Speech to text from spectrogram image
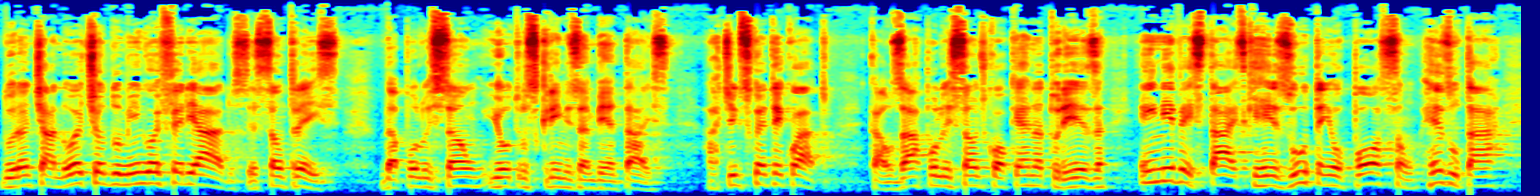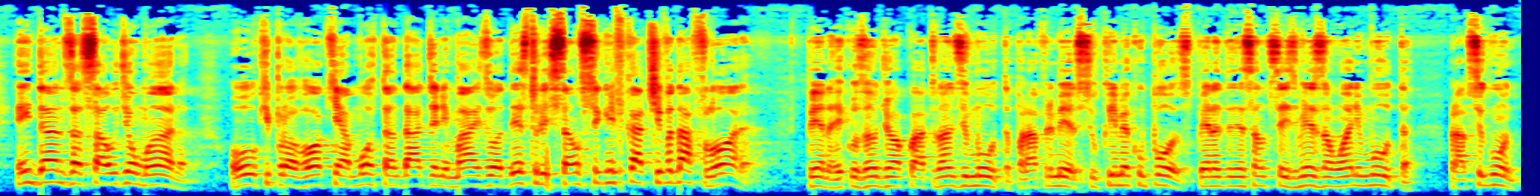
Durante a noite ou domingo ou em feriado. Seção 3. Da poluição e outros crimes ambientais. Artigo 54 causar poluição de qualquer natureza em níveis tais que resultem ou possam resultar em danos à saúde humana ou que provoquem a mortandade de animais ou a destruição significativa da flora. Pena, reclusão de 1 a 4 anos e multa. Parágrafo primeiro, se o crime é culposo, pena de detenção de 6 meses a 1 ano e multa. Parágrafo segundo,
